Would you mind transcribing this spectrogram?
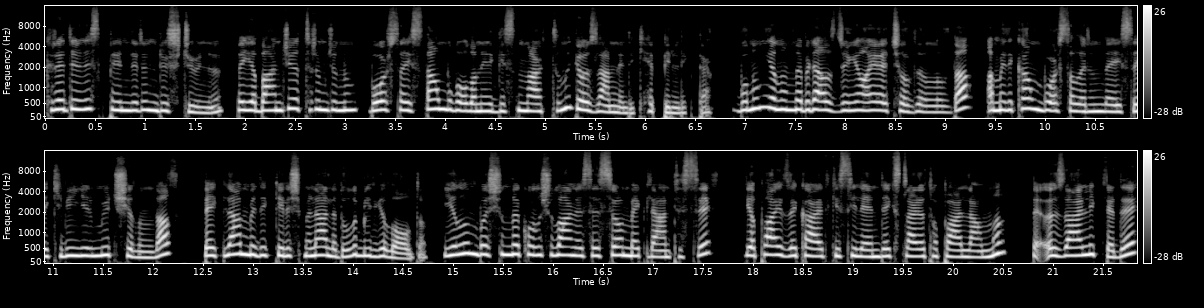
kredi risk primlerin düştüğünü ve yabancı yatırımcının Borsa İstanbul'a olan ilgisinin arttığını gözlemledik hep birlikte. Bunun yanında biraz dünyaya açıldığımızda Amerikan borsalarında ise 2023 yılında beklenmedik gelişmelerle dolu bir yıl oldu. Yılın başında konuşulan resesyon beklentisi, yapay zeka etkisiyle endekslerde toparlanma ve özellikle de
